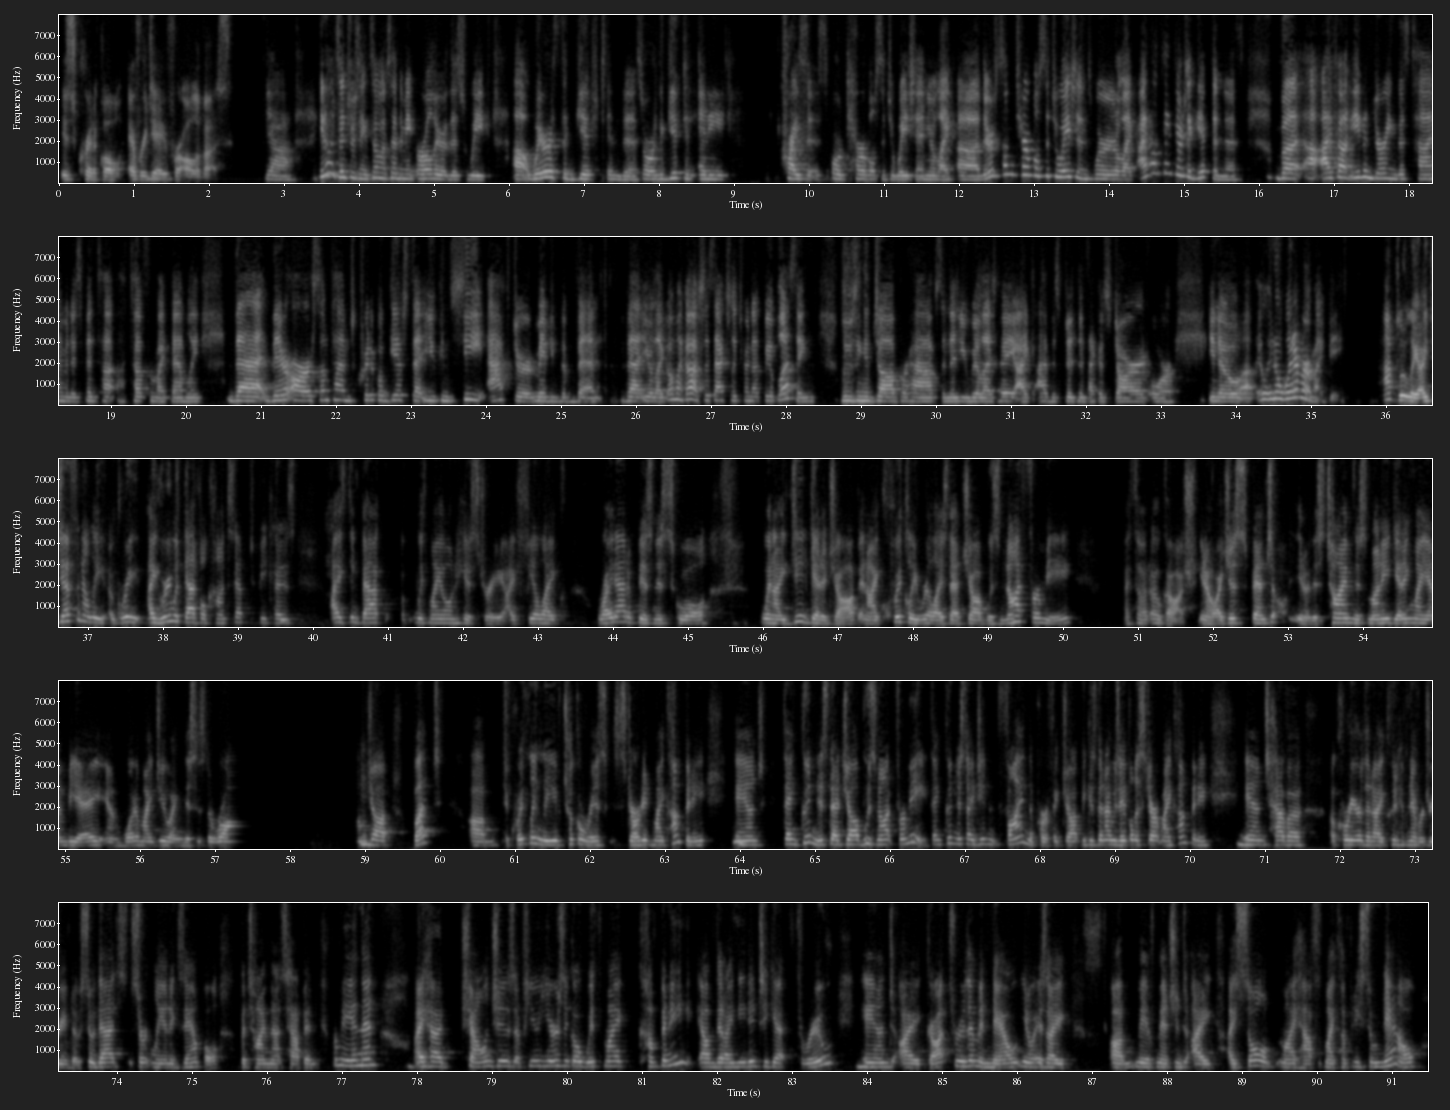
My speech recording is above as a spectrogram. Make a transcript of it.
is critical every day mm-hmm. for all of us yeah. You know, it's interesting. Someone said to me earlier this week, uh, where is the gift in this or the gift in any crisis or terrible situation you're like uh, there's some terrible situations where you're like i don't think there's a gift in this. But i found even during this time and it's been t- tough for my family that there are sometimes critical gifts that you can see after maybe the event that you're like oh my gosh this actually turned out to be a blessing. Losing a job perhaps and then you realize hey i, I have this business i could start or you know uh, you know whatever it might be Absolutely. I definitely agree. I agree with that whole concept because I think back with my own history. I feel like right out of business school, when I did get a job and I quickly realized that job was not for me, I thought, oh gosh, you know, I just spent, you know, this time, this money getting my MBA, and what am I doing? This is the wrong mm-hmm. job. But um, to quickly leave, took a risk, started my company, mm-hmm. and thank goodness that job was not for me. Thank goodness I didn't find the perfect job because then I was able to start my company mm-hmm. and have a, a career that I could have never dreamed of. So that's certainly an example of a time that's happened for me. And then I had challenges a few years ago with my company um, that I needed to get through, mm-hmm. and I got through them. And now, you know, as I um, may have mentioned, I I sold my half of my company. So now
